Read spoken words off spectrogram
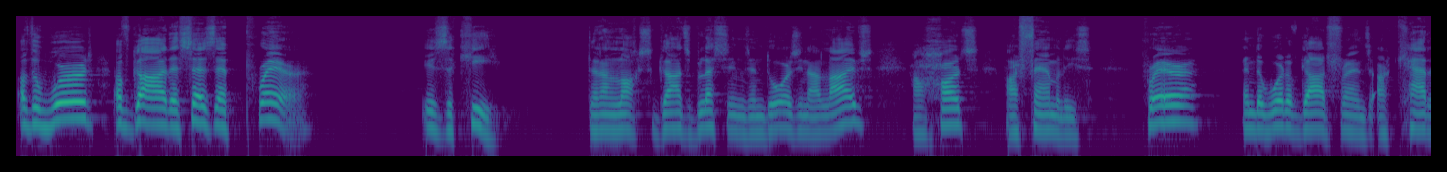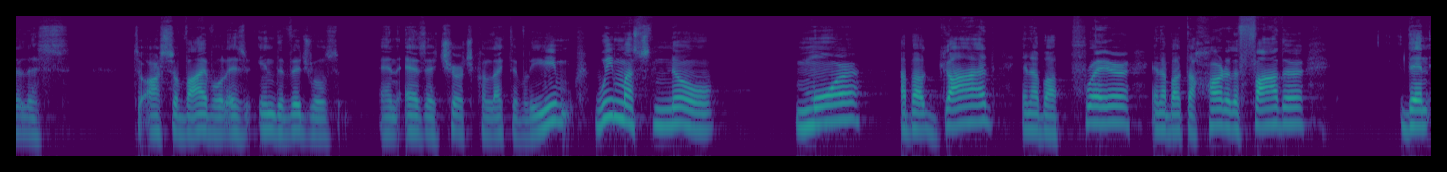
of the Word of God that says that prayer is the key that unlocks God's blessings and doors in our lives, our hearts, our families. Prayer and the Word of God, friends, are catalysts to our survival as individuals and as a church collectively. We, must know more about God and about prayer and about the heart of the Father than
